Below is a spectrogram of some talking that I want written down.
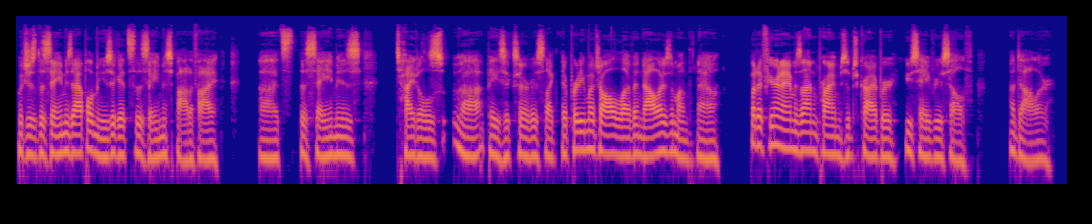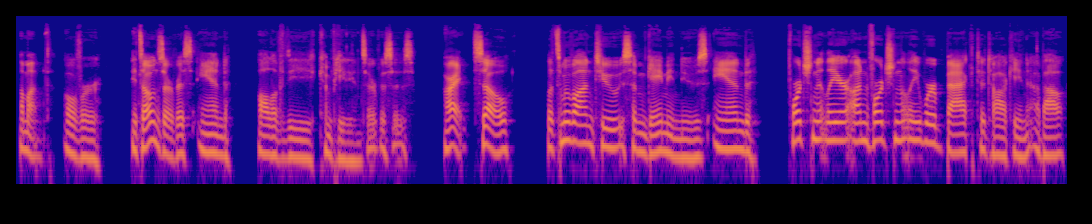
which is the same as Apple Music, it's the same as Spotify. Uh, it's the same as Tidal's uh, basic service. Like they're pretty much all $11 a month now. But if you're an Amazon Prime subscriber, you save yourself a dollar a month over its own service and all of the competing services. All right, so let's move on to some gaming news. And fortunately or unfortunately, we're back to talking about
